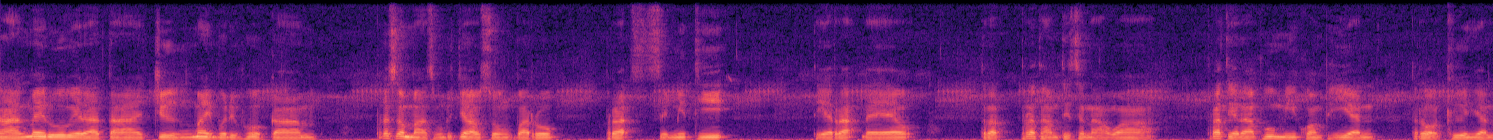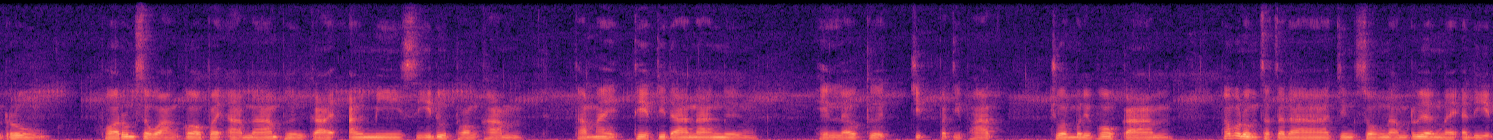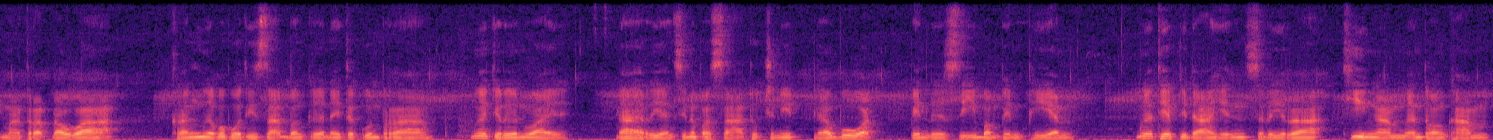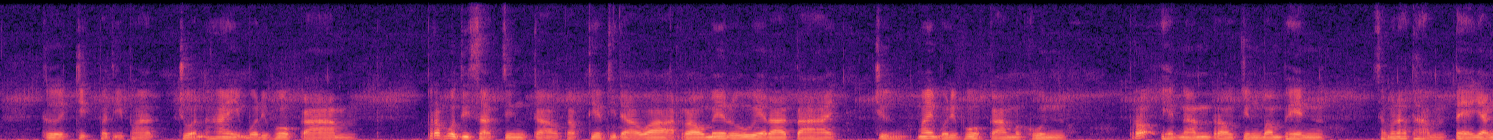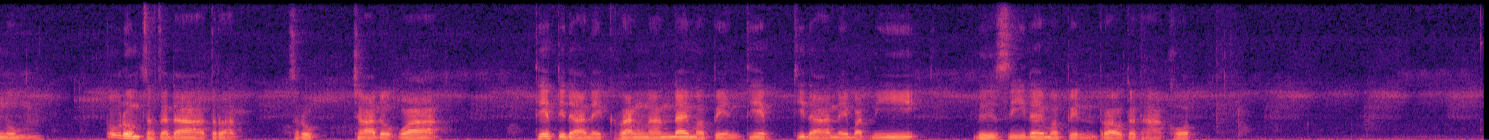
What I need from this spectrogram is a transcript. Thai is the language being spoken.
การไม่รู้เวลาตายจึงไม่บริโภคกามพระสมมาสมุทธเจ้าทรงปรารภพระสมิธิเถระแล้ว ตรัสพระธรรมเทศนาว่า พระเถระผู้มีความเพียรตลอดคืนยันรุ่ง พอรุ่งสว่างก็ไปอาบน้ำพึงกายอันมีสีดุจทองคำทำให้เทพธิดานางหนึ่ง เห็นแล้วเกิดจิตปฏิพัทธ์ชวนบริโภคกาม พระบรมศาสดาจึงทรงนำเรื่องในอดีตมาตรัสเราว่า ครั้งเมื่อพระโพธิสัตว์บังเกิดในตระกูลพราหมณ์ เมื่อเจริญวัยได้เรียนศิลปศาสตร์ทุกชนิดแล้วบวชเป็นฤาษีบำเพ็ญเพียร เมื่อเทพธิดาเห็นสรีระที่งามเหมือนทองคำเกิดจิตปฏิภาณชวนให้บริโภคกาม พระโพธิสัตว์จึงกล่าวกับเทพธิดาว่าเราไม่รู้เวลาตายจึงไม่บริโภคกามคุณ เพราะเหตุนั้นเราจึงบำเพ็ญสมณธรรมแต่อย่างหนุ่มพระบรมศาสดาตรัสสรุปชาดกว่า เทพธิดาในครั้งนั้นได้มาเป็นเทพธิดาในบัดนี้ฤาษีได้มาเป็นเราตถาคต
